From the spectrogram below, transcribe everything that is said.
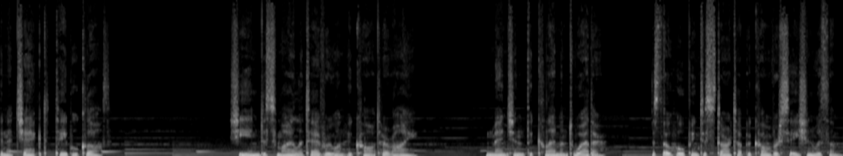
in a checked tablecloth. She aimed a smile at everyone who caught her eye and mentioned the clement weather as though hoping to start up a conversation with them.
